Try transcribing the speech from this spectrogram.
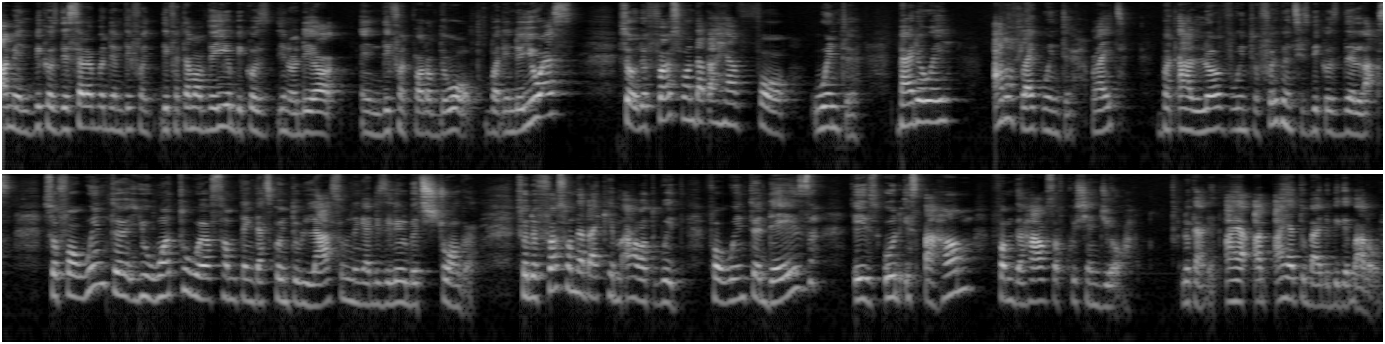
I mean, because they celebrate them different different time of the year because, you know, they are in different part of the world. But in the US, so the first one that I have for winter. By the way, I don't like winter, right? But I love winter fragrances because they last. So for winter, you want to wear something that's going to last, something that is a little bit stronger. So the first one that I came out with for winter days is Oud Ispahan from the house of Christian Dior look at it I, I, I, had to buy the bigger bottle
